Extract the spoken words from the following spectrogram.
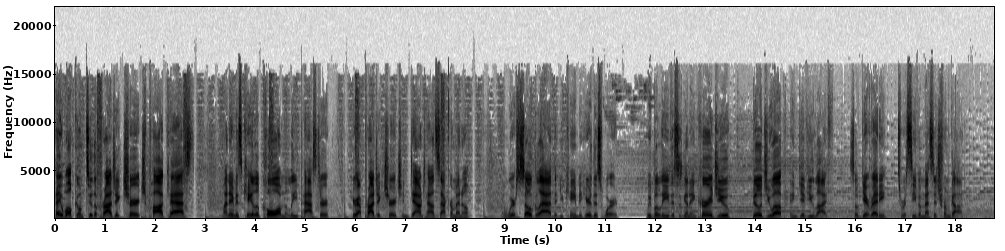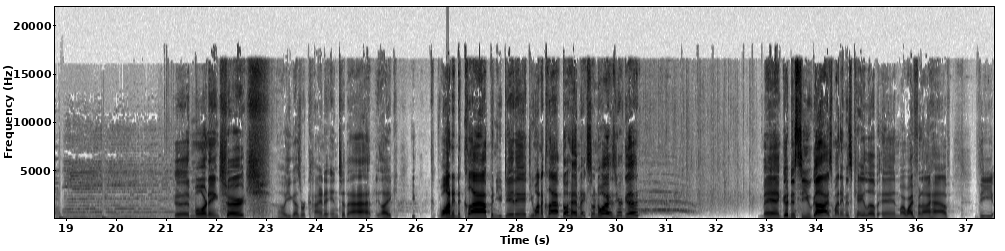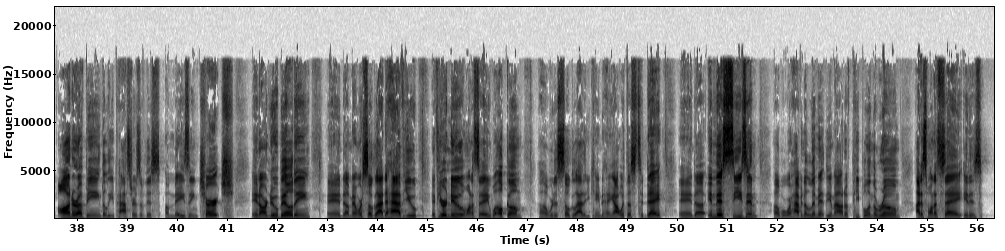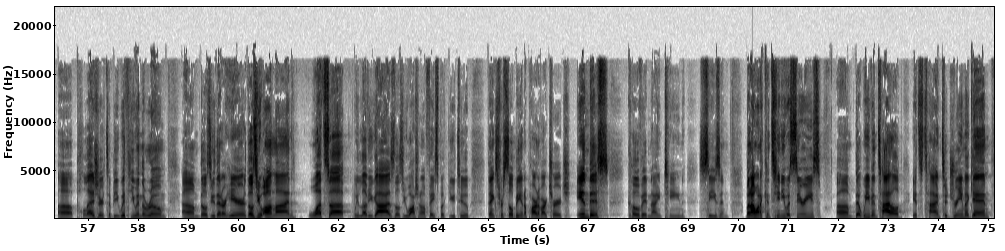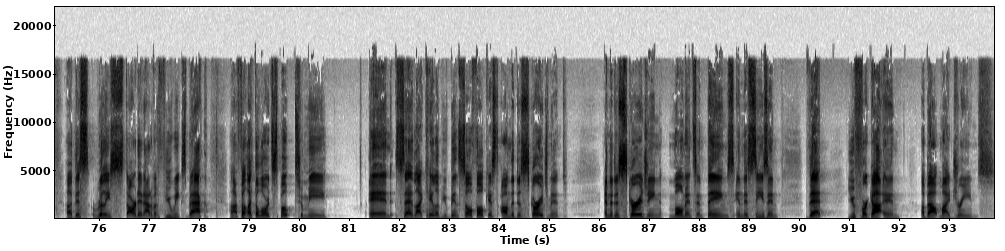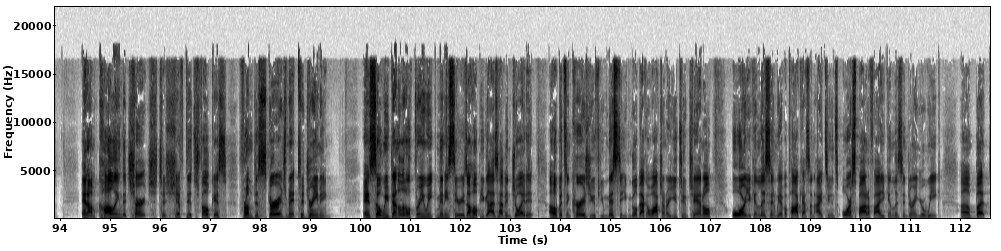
Hey, welcome to the Project Church podcast. My name is Caleb Cole. I'm the lead pastor here at Project Church in downtown Sacramento, and we're so glad that you came to hear this word. We believe this is going to encourage you, build you up, and give you life. So get ready to receive a message from God. Good morning, church. Oh, you guys were kind of into that. Like, wanted to clap and you didn't. Do you want to clap? Go ahead, make some noise. You're good. Man, good to see you guys. My name is Caleb, and my wife and I have the honor of being the lead pastors of this amazing church in our new building. And uh, man, we're so glad to have you. If you're new, I want to say welcome. Uh, we're just so glad that you came to hang out with us today. And uh, in this season, uh, where we're having to limit the amount of people in the room. I just want to say it is a pleasure to be with you in the room. Um, those of you that are here, those of you online, what's up? We love you guys. Those of you watching on Facebook, YouTube, thanks for still being a part of our church in this COVID 19 season. But I want to continue a series um, that we've entitled It's Time to Dream Again. Uh, this really started out of a few weeks back. Uh, I felt like the Lord spoke to me and said, like, Caleb, you've been so focused on the discouragement and the discouraging moments and things in this season that you've forgotten about my dreams. And I'm calling the church to shift its focus from discouragement to dreaming. And so we've done a little three week mini series. I hope you guys have enjoyed it. I hope it's encouraged you. If you missed it, you can go back and watch on our YouTube channel or you can listen. We have a podcast on iTunes or Spotify. You can listen during your week. Uh, but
